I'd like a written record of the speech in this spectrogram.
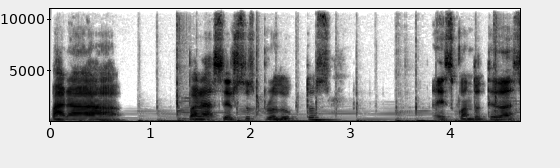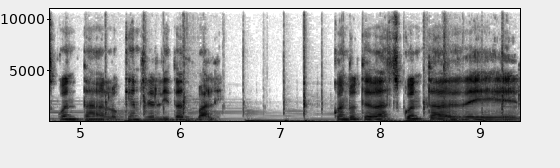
para, para hacer sus productos, es cuando te das cuenta de lo que en realidad vale. Cuando te das cuenta de,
